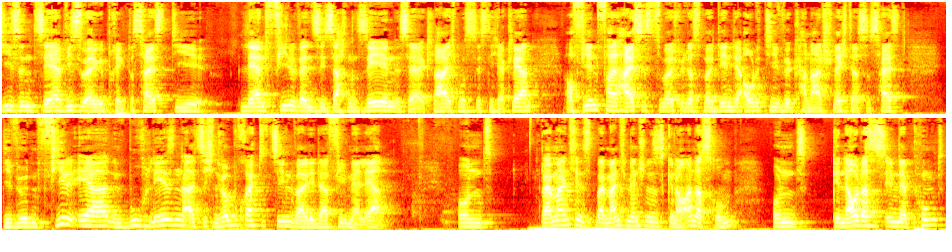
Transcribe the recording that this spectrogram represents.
die sind sehr visuell geprägt. Das heißt, die lernen viel, wenn sie Sachen sehen. Ist ja klar, ich muss es jetzt nicht erklären. Auf jeden Fall heißt es zum Beispiel, dass bei denen der auditive Kanal schlechter ist. Das heißt, die würden viel eher ein Buch lesen, als sich ein Hörbuch reinzuziehen, weil die da viel mehr lernen. Und bei manchen, bei manchen Menschen ist es genau andersrum. Und genau das ist eben der Punkt.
